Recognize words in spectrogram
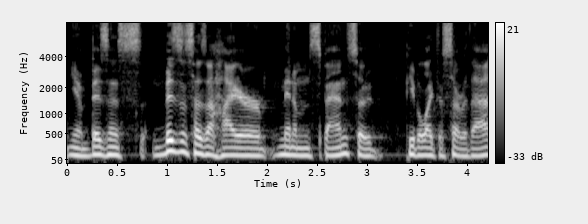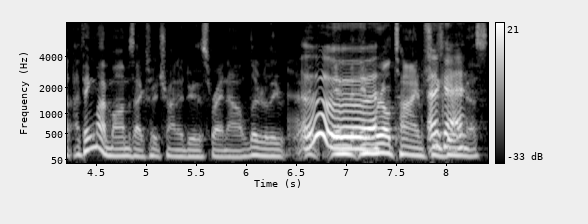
You know, business business has a higher minimum spend, so people like to start with that. I think my mom's actually trying to do this right now, literally in, in real time. She's Okay. doing this.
